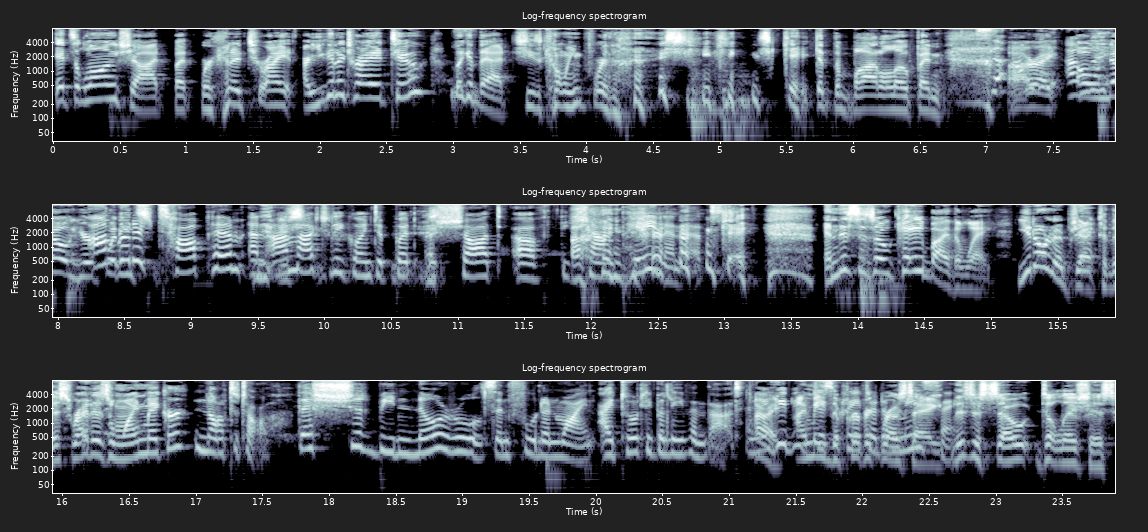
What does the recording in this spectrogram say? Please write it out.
It's a long shot, but we're going to try it. Are you going to try it too? Look at that. She's going for the, she, she can't get the bottle open. So All I'm right. gonna- oh gonna- no, you're I'm putting. going to top him, and I'm actually going to put a shot of the champagne in it. okay. And this is okay, by the way. You don't object to this, right, as a winemaker? Not at all. There should be no rules in food and wine. I totally believe in that. And All right, I made the perfect rosé. This is so delicious.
